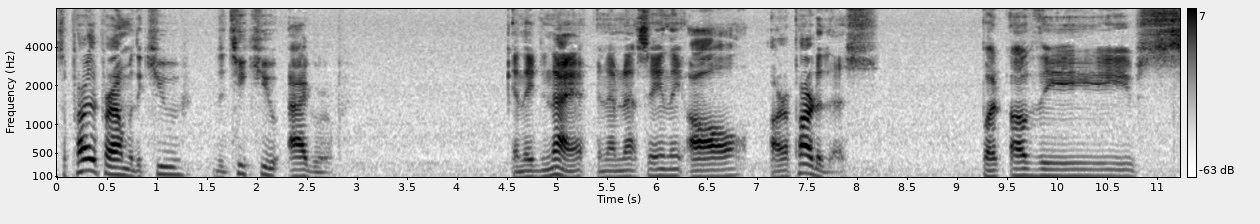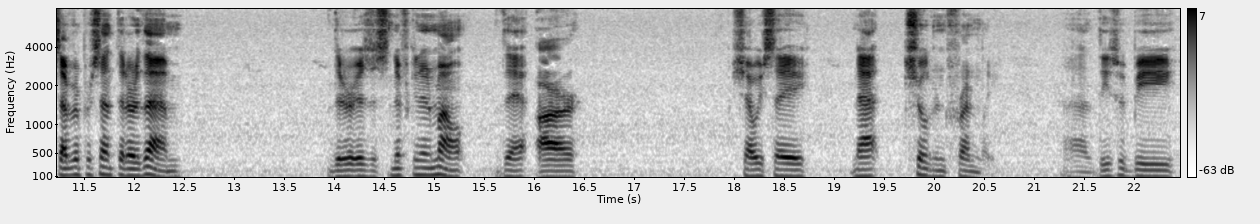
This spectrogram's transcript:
So part of the problem with the Q, the TQI group, and they deny it, and I'm not saying they all are a part of this, but of the seven percent that are them, there is a significant amount that are, shall we say, not children friendly. Uh, these would be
